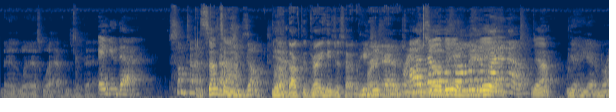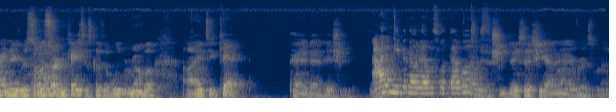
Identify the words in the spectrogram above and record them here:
That's what that's what happens with that. And you die. Sometimes, sometimes, Sometimes. you don't. Yeah. No, Dr. Dre, he just had a He brain He just had a brain Oh, no, So did- wrong yeah. I don't know. Yeah. Yeah, he had a brain aneurysm. So in Mm. certain cases, because if we remember, uh, Auntie Cat had that issue. I didn't even know that was what that was. Yeah, she they said she had an aneurysm.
